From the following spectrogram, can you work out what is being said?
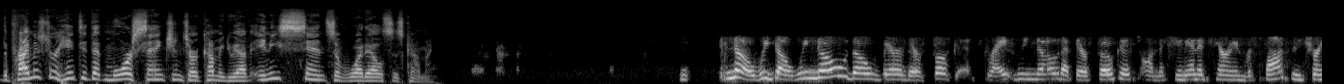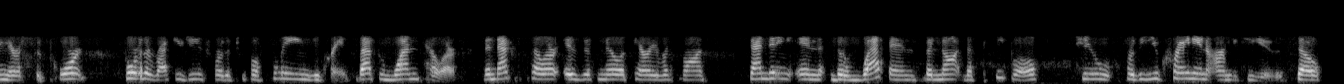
the Prime Minister hinted that more sanctions are coming. Do you have any sense of what else is coming? No, we don't. We know, though, where they're focused, right? We know that they're focused on the humanitarian response, ensuring there's support for the refugees, for the people fleeing Ukraine. So that's one pillar. The next pillar is this military response, sending in the weapons, but not the people to for the Ukrainian army to use. So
